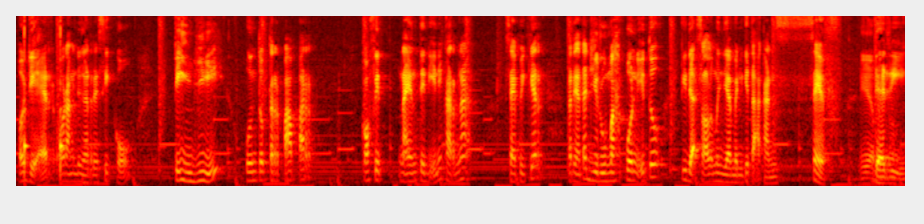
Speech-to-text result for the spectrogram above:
ODR, orang dengan resiko tinggi untuk terpapar COVID-19 ini karena saya pikir ternyata di rumah pun itu tidak selalu menjamin kita akan safe Iya, dari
